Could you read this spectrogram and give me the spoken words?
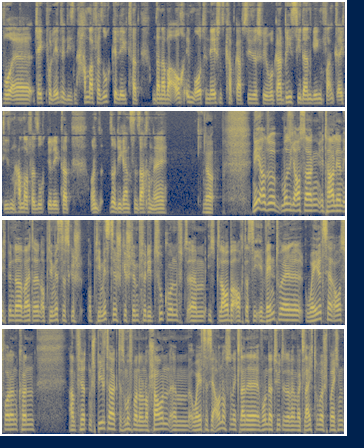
wo äh, Jake Polete diesen Hammerversuch gelegt hat. Und dann aber auch im Auto Nations Cup gab es dieses Spiel, wo Garbisi dann gegen Frankreich diesen Hammerversuch gelegt hat. Und so die ganzen Sachen, ey. Ja. Nee, also muss ich auch sagen, Italien, ich bin da weiterhin optimistisch, optimistisch gestimmt für die Zukunft. Ähm, ich glaube auch, dass sie eventuell Wales herausfordern können am vierten Spieltag. Das muss man dann noch schauen. Ähm, Wales ist ja auch noch so eine kleine Wundertüte, da werden wir gleich drüber sprechen.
